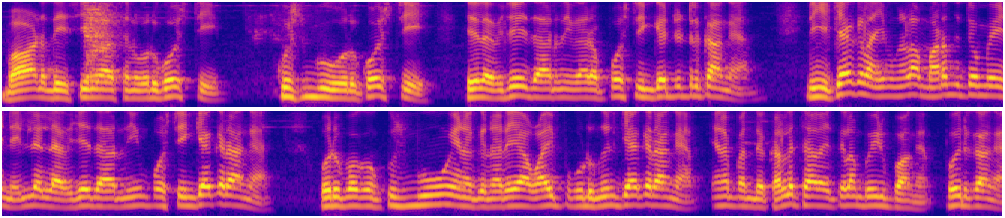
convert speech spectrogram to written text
வானதி சீனிவாசன் ஒரு கோஷ்டி குஷ்பு ஒரு கோஷ்டி இதில் விஜயதாரணி வேறு போஸ்டிங் கேட்டுட்ருக்காங்க நீங்கள் கேட்கலாம் இவங்கெல்லாம் மறந்துட்டோமே இல்லை இல்லை விஜயதாரணியும் போஸ்டிங் கேட்குறாங்க ஒரு பக்கம் குஷ்புவும் எனக்கு நிறையா வாய்ப்பு கொடுங்கன்னு கேட்குறாங்க ஏன்னா இப்போ இந்த கள்ளச்சாலயத்தெல்லாம் போயிருப்பாங்க போயிருக்காங்க.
